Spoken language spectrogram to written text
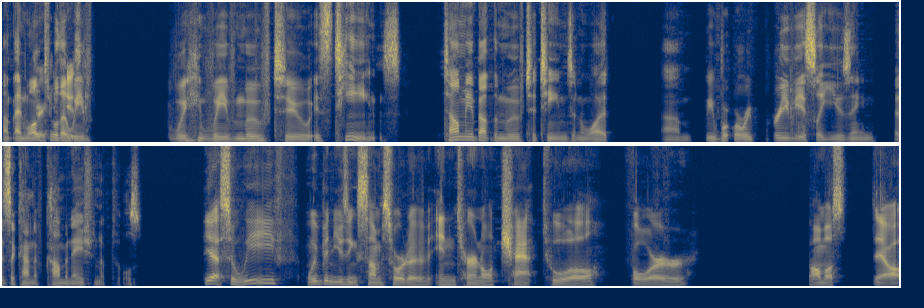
Um, and one Very tool confusing. that we've we we've moved to is Teams. Tell me about the move to Teams and what um, we were, were we previously using as a kind of combination of tools. Yeah, so we've we've been using some sort of internal chat tool for almost yeah,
